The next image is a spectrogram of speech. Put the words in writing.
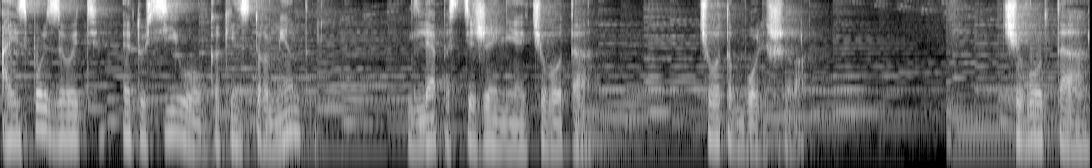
А использовать эту силу как инструмент для постижения чего-то чего-то большего, чего-то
